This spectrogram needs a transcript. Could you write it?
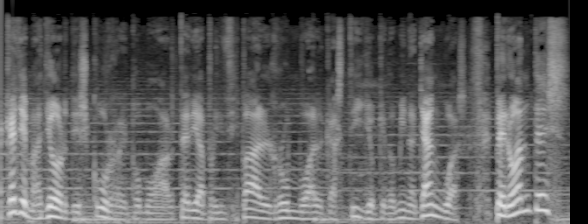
La calle Mayor discurre como arteria principal rumbo al castillo que domina Yanguas, pero antes...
